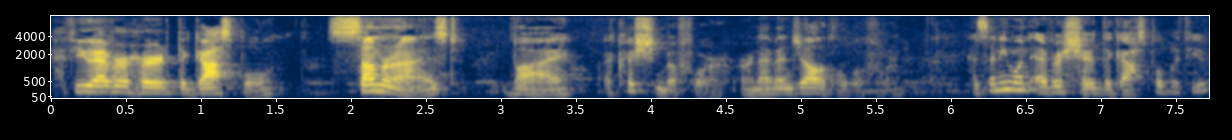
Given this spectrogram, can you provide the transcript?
Have you ever heard the gospel summarized by a Christian before or an evangelical before? Has anyone ever shared the gospel with you?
